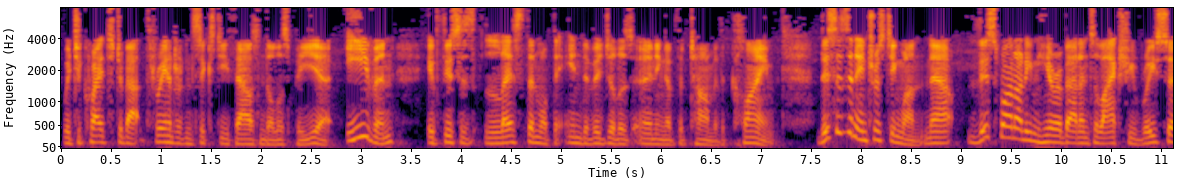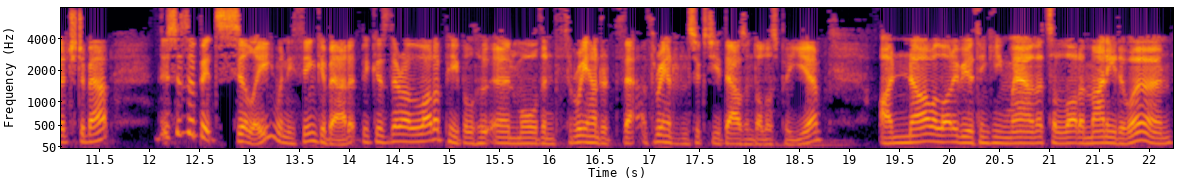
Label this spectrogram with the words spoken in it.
which equates to about $360,000 per year, even if this is less than what the individual is earning at the time of the claim. This is an interesting one. Now, this one I didn't hear about until I actually researched about. This is a bit silly when you think about it because there are a lot of people who earn more than $360,000 per year. I know a lot of you are thinking, wow, that's a lot of money to earn.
